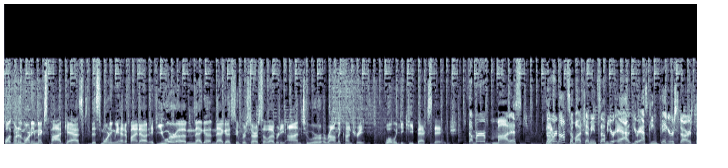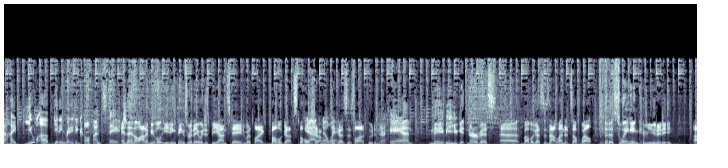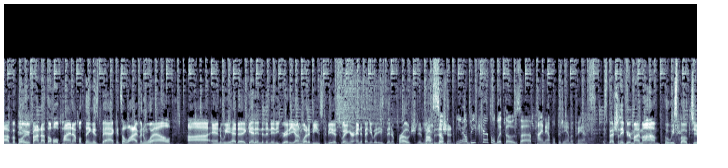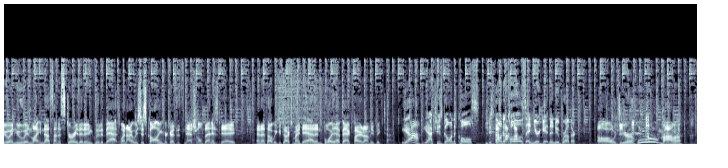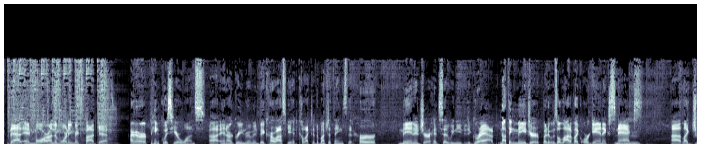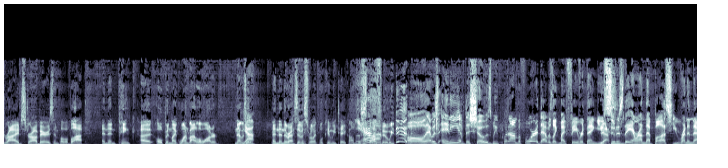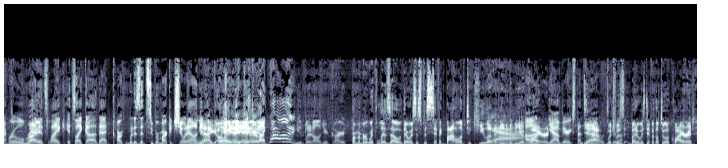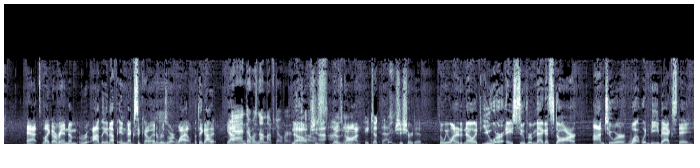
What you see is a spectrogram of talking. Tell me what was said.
Welcome to the Morning Mix podcast. This morning we had to find out if you were a mega, mega superstar celebrity on tour around the country, what would you keep backstage? Some are modest. Some Yeah. are not so much. I mean, some you're a- you're asking bigger stars to hype you up, getting ready to go on stage. And then a lot of people eating things where they would just be on stage with like bubble guts the whole Yeah, show no way. because there's a lot of food in there. And maybe you get nervous. Uh, bubble guts does not lend itself well to the swinging community. Uh, but boy, we found out the whole pineapple thing is back. It's alive and well. Uh, and we had to get into the nitty gritty on what it means to be a swinger and if anybody's been approached in Yeah, proposition. So, you know, be careful with those uh, pineapple pajama pants. Especially if you're my mom, who we spoke to and who enlightened us on a story that included that when I was just calling her because it's National Dentist Day. And I thought we could talk to my dad. And boy, that backfired on me big time. Yeah, yeah. She's going to Kohl's. She's going to Kohl's, and you're getting a new brother. Oh dear, Woo, mama! That and more on the Morning Mix podcast. I remember Pink was here once uh, in our green room, and Big Karwowski had collected a bunch of things that her manager had said we needed to grab. Nothing major, but it was a lot of like organic snacks, uh, like dried strawberries and blah blah blah. And then Pink uh, opened like one bottle of water, and that was Yeah. it. And then the rest of us were like, "Well, can we take all this Yeah. stuff?" And we did. Oh, that was any of the shows we put on before. That was like my favorite thing. You, Yes. As soon as they are on that bus, you run in that room, Right. And it's like it's like uh, that cart. What is it? Supermarket showdown. You Yeah, know? oh, yeah, You yeah, yeah, just yeah, are like what? You put it all in your cart. I remember with Lizzo, there was a specific bottle of tequila that needed to be. Uh, acquired. yeah, very expensive. Yeah, which was, but it was difficult to acquire it at like a random, oddly enough, in Mexico at a mm-hmm. resort. Wild, but they got it. yeah. And there was none left over. No, so. she's Uh-uh. it was gone. You took that. She sure did. So we wanted to know if you were a super mega star on tour, what would be backstage?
